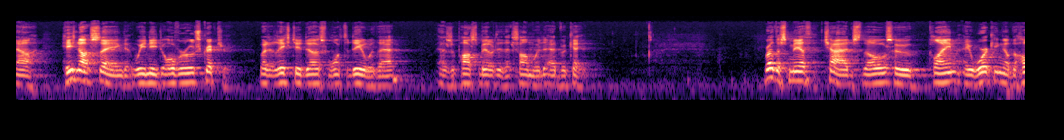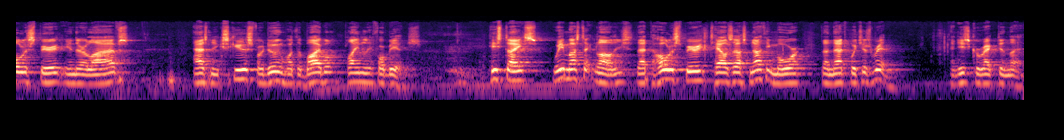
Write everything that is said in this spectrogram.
Now, he's not saying that we need to overrule Scripture, but at least he does want to deal with that as a possibility that some would advocate. Brother Smith chides those who claim a working of the Holy Spirit in their lives as an excuse for doing what the Bible plainly forbids. He states, We must acknowledge that the Holy Spirit tells us nothing more than that which is written. And he's correct in that.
